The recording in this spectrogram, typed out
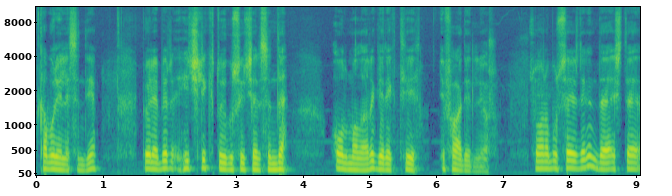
kabul eylesin diye. Böyle bir hiçlik duygusu içerisinde olmaları gerektiği ifade ediliyor. Sonra bu secdenin de işte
